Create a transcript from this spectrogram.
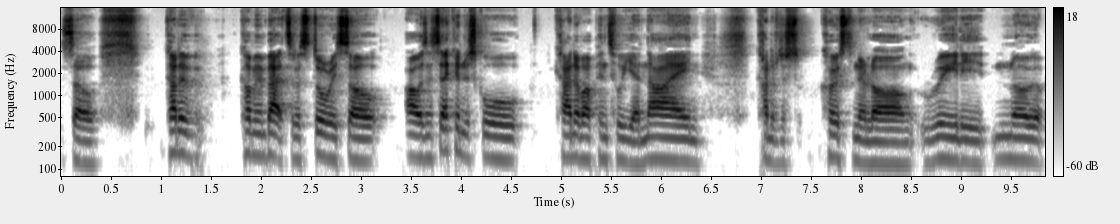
so kind of coming back to the story. So I was in secondary school, kind of up until year nine, kind of just coasting along, really no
